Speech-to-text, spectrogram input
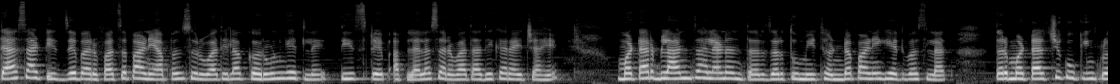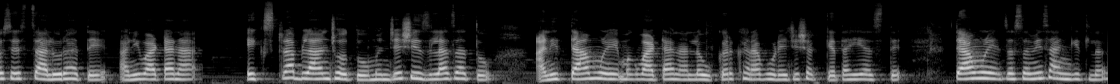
त्यासाठी जे बर्फाचं पाणी आपण सुरुवातीला करून घेतले ती स्टेप आपल्याला सर्वात आधी करायची आहे. मटार ब्लांड झाल्यानंतर जर तुम्ही थंड पाणी घेत बसलात तर मटारची कुकिंग प्रोसेस चालू राहते आणि वाटाणा एक्स्ट्रा ब्लांच होतो म्हणजे शिजला जातो. आणि त्यामुळे मग वाटाणा लवकर खराब होण्याची शक्यताही असते. त्यामुळे जसं मी सांगितलं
